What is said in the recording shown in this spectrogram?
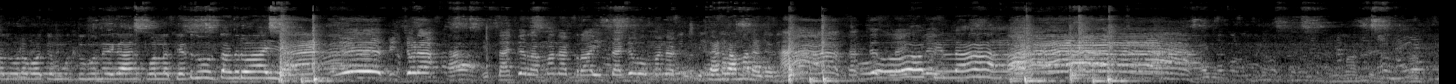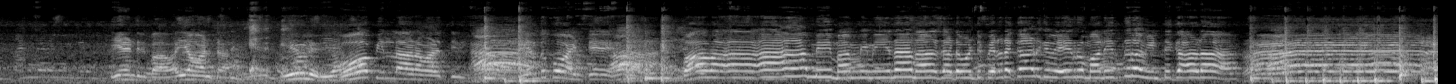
చూడబోతే ముద్దుగున్నది కానీ కొల్ల తెడు చూస్తాడు అయ్యా. పిచ్చోడా ఇట్లా అంటే రమ్మన్నట్టు రా ఇట్లా అంటే పొమ్మన్నట్టు ఇట్లా లేదు. పిల్ల. ఏంటిది బావ? ఏమంటాను ఏం లేదు. ఓ పిల్ల అనబడుతుంది ఎందుకు అంటే బావా మీ మమ్మీ మీ నాన్న అటువంటి పిల్లకాడికి వేరు మన ఇద్దరం ఇంటి కాడ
